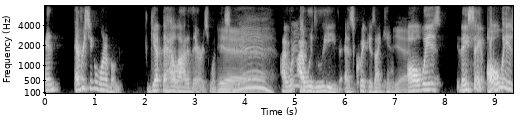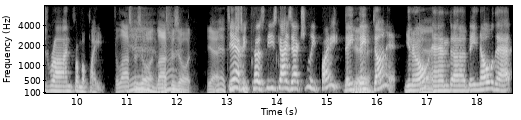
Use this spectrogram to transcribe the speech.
and every single one of them get the hell out of there is what they say Yeah. i would i would leave as quick as i can Yeah. always they say always run from a fight The last Yeah, resort. Last right. resort. Yeah. Yeah. yeah because these guys actually fight they Yeah. they've done it you know Yeah. and uh, they know that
